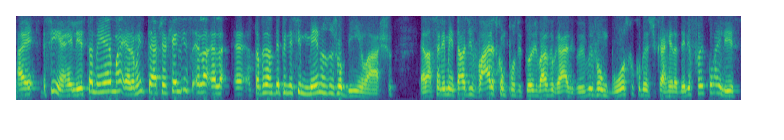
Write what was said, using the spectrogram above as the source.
A, sim, a Elise também era uma, era uma intérprete. É a Elise, ela, ela, é, talvez ela dependesse menos do Jobim, eu acho. Ela se alimentava de vários compositores de vários lugares. Inclusive o João Bosco, o começo de carreira dele foi com a Elise.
